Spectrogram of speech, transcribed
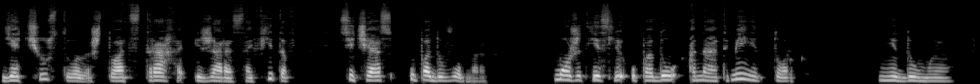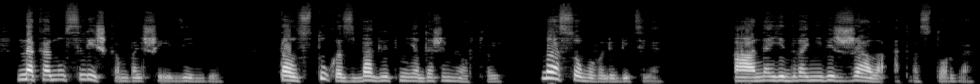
Я чувствовала, что от страха и жара софитов сейчас упаду в обморок. Может, если упаду, она отменит торг? Не думаю. На кону слишком большие деньги. Толстуха сбагрит меня даже мертвой, на особого любителя а она едва не визжала от восторга.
